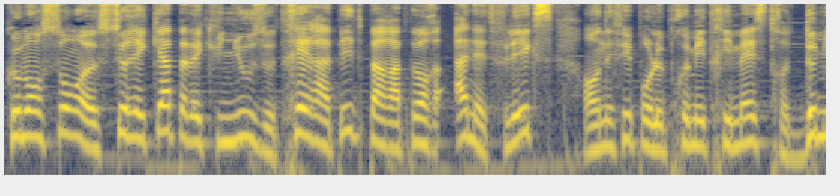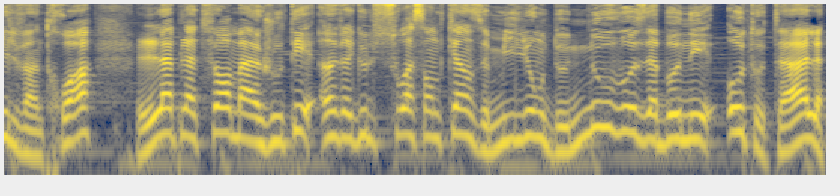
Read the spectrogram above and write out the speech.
commençons euh, ce récap avec une news très rapide par rapport à Netflix, en effet pour le premier trimestre 2023, la plateforme a ajouté 1,75 million de nouveaux abonnés au total,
